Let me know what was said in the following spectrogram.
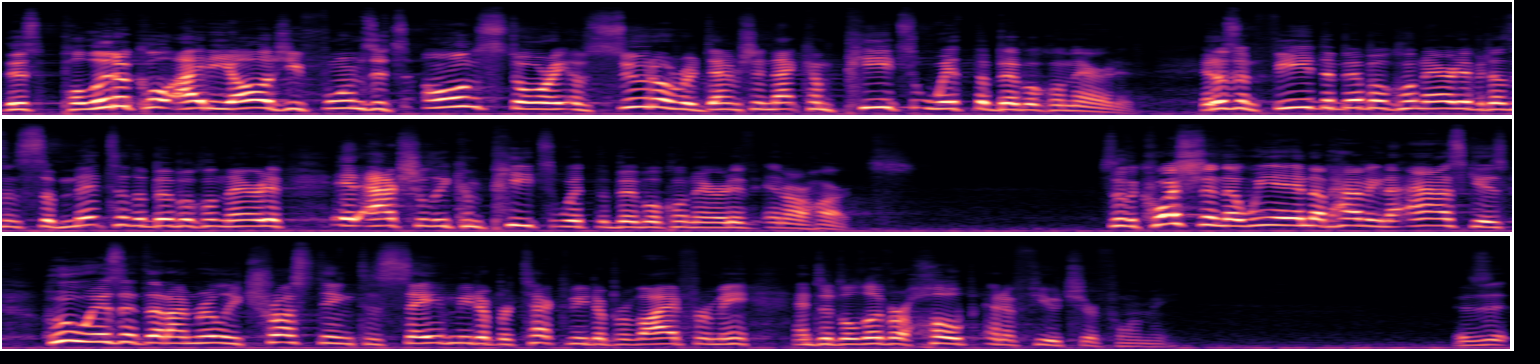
this political ideology forms its own story of pseudo redemption that competes with the biblical narrative. It doesn't feed the biblical narrative, it doesn't submit to the biblical narrative, it actually competes with the biblical narrative in our hearts. So the question that we end up having to ask is who is it that I'm really trusting to save me, to protect me, to provide for me, and to deliver hope and a future for me? Is it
